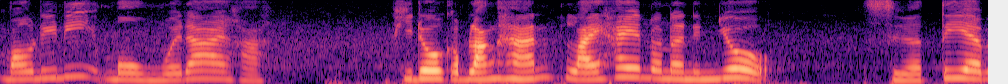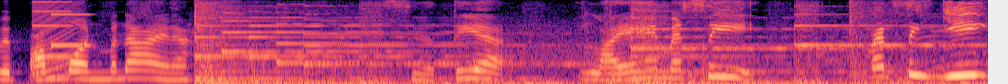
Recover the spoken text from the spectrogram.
เมานี่นี่มงไว้ได้ค่ะ พีโดกับลังหันไหลให้โรนัลดินโย เสือเตี้ยไปปั๊มบอลมาได้นะคะ เสือเตี้ยไหลให้แมสซี่ แมสซี่ยิง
